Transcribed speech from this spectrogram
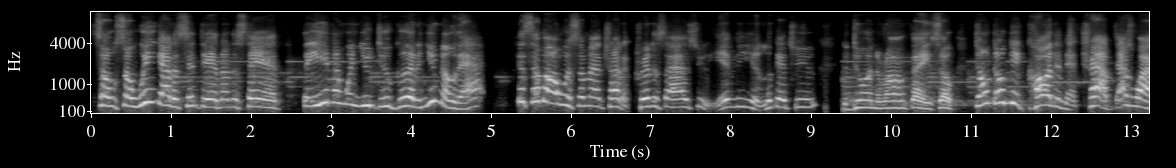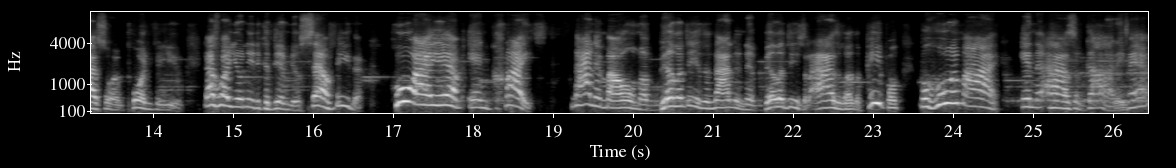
So, so we got to sit there and understand that even when you do good, and you know that, there's somehow with somebody try to criticize you, envy you, look at you, they're doing the wrong thing. So don't don't get caught in that trap. That's why it's so important for you. That's why you don't need to condemn yourself either. Who I am in Christ not in my own abilities and not in the abilities and eyes of other people, but who am I in the eyes of God, amen?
